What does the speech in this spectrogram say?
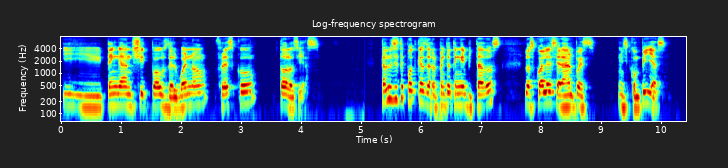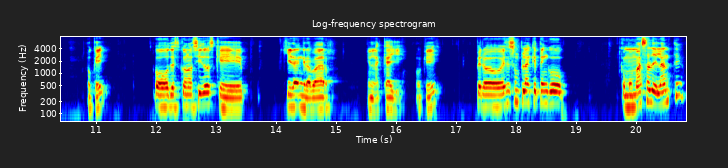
y tengan shitpost del bueno, fresco, todos los días. Tal vez este podcast de repente tenga invitados, los cuales serán pues mis compillas, ¿ok? O desconocidos que quieran grabar en la calle, ¿ok? Pero ese es un plan que tengo como más adelante.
